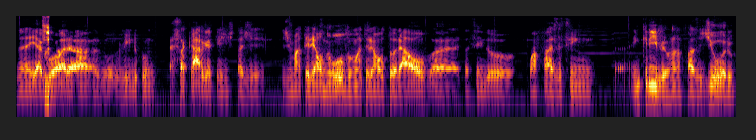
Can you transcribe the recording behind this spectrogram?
né? E agora vindo com essa carga que a gente tá de de material novo, material autoral, está é, sendo uma fase assim é, incrível, né? Fase de ouro.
